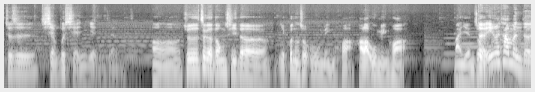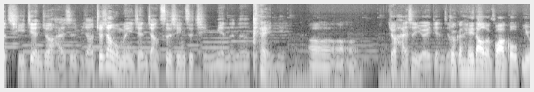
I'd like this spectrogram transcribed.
就是显不显眼这样子。哦哦，就是这个东西的也不能说污名化，好了，污名化蛮严重的。对，因为他们的旗舰就还是比较，就像我们以前讲刺青是情面的那个概念。嗯嗯嗯嗯，就还是有一点这种，就跟黑道的挂钩比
